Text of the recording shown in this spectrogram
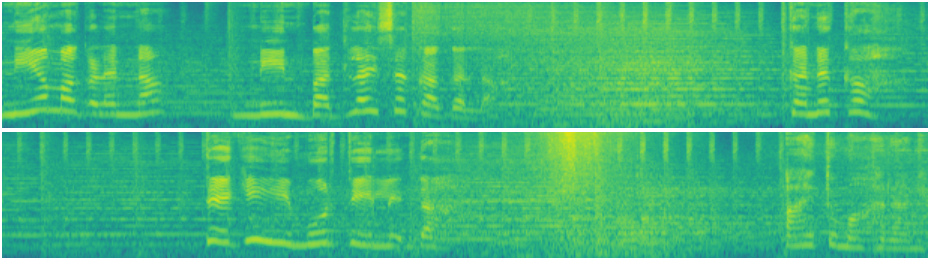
ನಿಯಮಗಳನ್ನ ನೀನ್ ಬದಲಾಯಿಸಕ್ಕಾಗಲ್ಲ. ಕನಕ ತೆಗಿ ಈ ಮೂರ್ತಿ ಇಲ್ಲಿಂದ. ಆಯ್ತು ಮಹಾರಾಣಿ.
